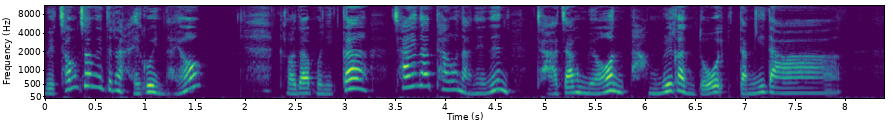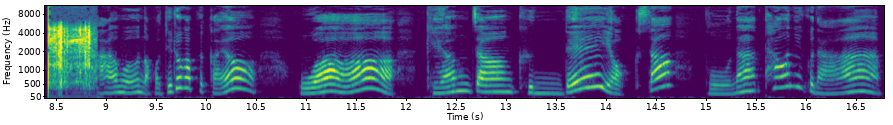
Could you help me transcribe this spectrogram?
우리 청정이들은 알고 있나요? 그러다 보니까 차이나타운 안에는 자장면 박물관도 있답니다. 다음은 어디로 가볼까요? 와, 계양장 근대 역사 문화타운이구나.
